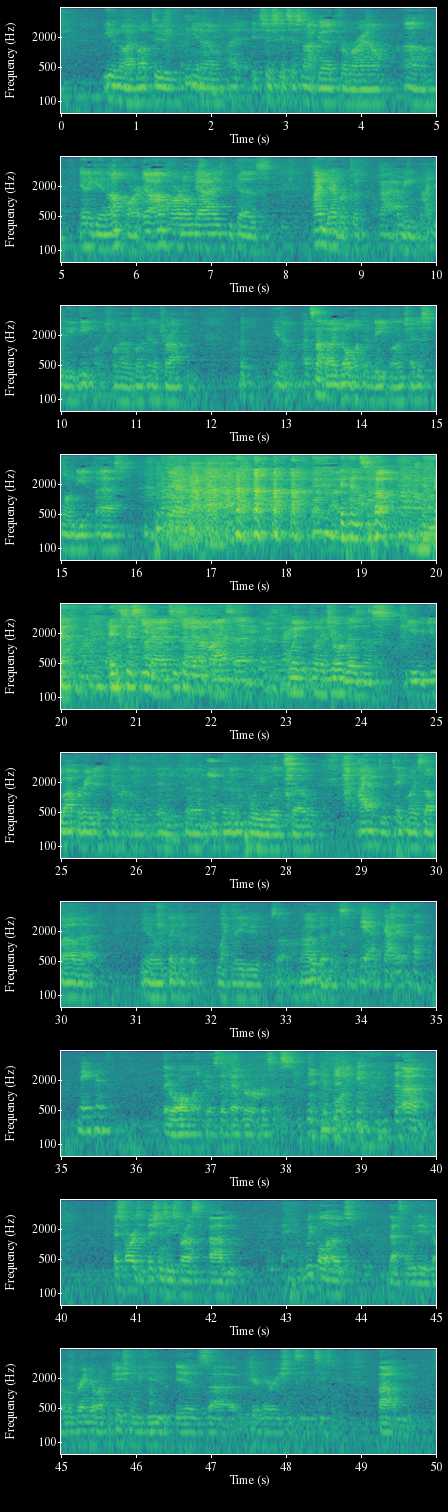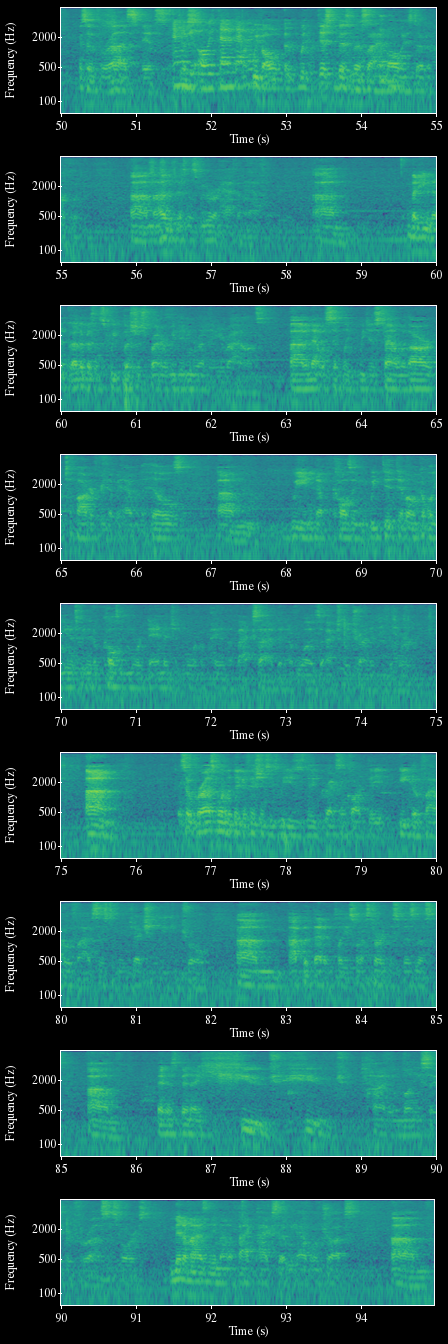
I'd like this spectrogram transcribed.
even though I'd love to. You know, I, it's just it's just not good for morale. Um, and again, I'm hard. I'm hard on guys because I never took. I, I mean, I didn't even eat lunch when I was in a truck, and, but you know, it's not that I don't want them to eat lunch. I just want them to eat it fast. And so it's just you know it's just a different mindset when when it's your business you you operate it differently uh, than an employee would so I have to take myself out of that you know and think of it like they do so I hope that makes sense Yeah, got it. Nathan. If they were all like us, they'd have their own business. Good Um, As far as efficiencies for us, um, we pull a hose. That's what we do. The only granular application we do is uh, during aeration seed season. Um, so for us, it's And have you always done it that way? We've all with this business, I have always done it liquid. Um, my other business, we were half half. Um, but even at the other business, we pushed a spreader. We didn't run any ride-ons, um, and that was simply we just found with our topography that we have with the hills, um, we ended up causing. We did demo a couple of units. We ended up causing more damage and more of a pain in the backside than it was actually trying to do the work. Um, so for us, one of the big efficiencies we use is the Gregson Clark, the Eco 505 system injection control. Um, I put that in place when I started this business, and has been a huge, huge time and money saver for us as far as minimizing the amount of backpacks that we have on trucks. Um,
